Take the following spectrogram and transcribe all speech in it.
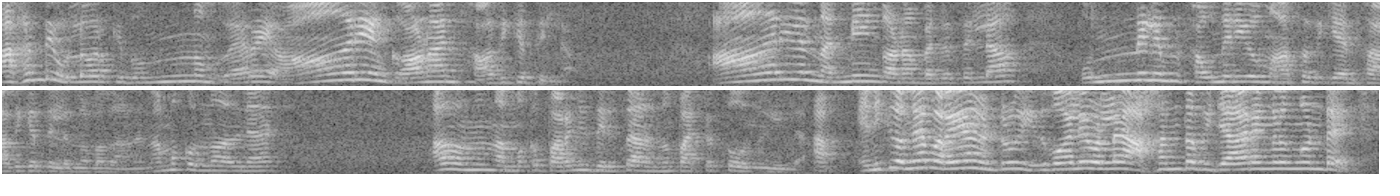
അഹന്തയുള്ളവർക്ക് ഇതൊന്നും വേറെ ആരെയും കാണാൻ സാധിക്കത്തില്ല. ആരിലും നന്മയും കാണാൻ പറ്റത്തില്ല. ഒന്നിലും സൗന്ദര്യവും ആസ്വദിക്കാൻ സാധിക്കത്തില്ല എന്നുള്ളതാണ്. നമുക്കൊന്നും അതിനെ അതൊന്നും നമുക്ക് പറഞ്ഞു തിരുത്താനൊന്നും പറ്റത്തൊന്നുമില്ല. എനിക്കൊന്നേ പറയാൻ കേട്ടു ഇതുപോലെയുള്ള അഹന്ത വിചാരങ്ങളും കൊണ്ട്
